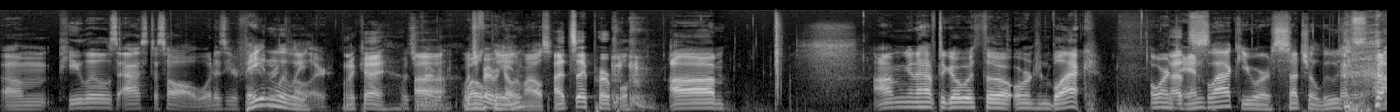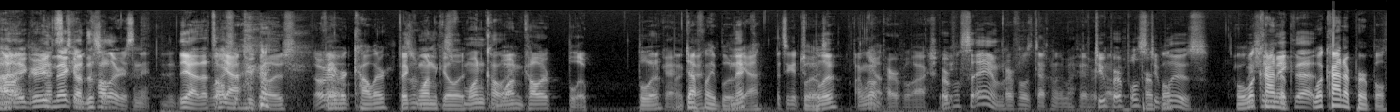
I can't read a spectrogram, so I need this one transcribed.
Um, P-Lil's asked us all. What is your Peyton favorite Lilly. color? Okay. What's your uh, favorite? What's well, your favorite color, Myles? I'd say purple. Um, I'm gonna have to go with uh, orange and black. Orange That's- and black. You are such a loser. I agree with That's Nik two on this one. colors, isn't it? yeah, that's also Yeah. two colors. Favorite color? Pick one color. One color. One color, blue. Blue. Okay. Definitely blue. Nik? Yeah. That's a good Blue. choice. Blue? I'm going Yeah. purple actually. Purple, same. Purple is definitely my favorite. Two color. purples, two blues. Well, We what kind make of that- what kind of purple?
